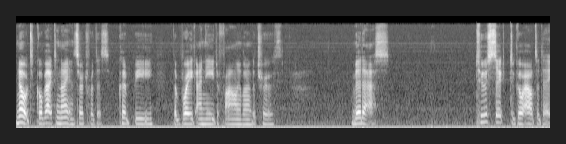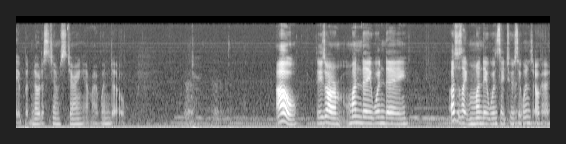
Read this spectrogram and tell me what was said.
Note, go back tonight and search for this. Could be the break I need to finally learn the truth. Middas. Too sick to go out today, but noticed him staring at my window. Oh, these are Monday, Wednesday. Oh, this is like Monday, Wednesday, Tuesday, Wednesday. Okay.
